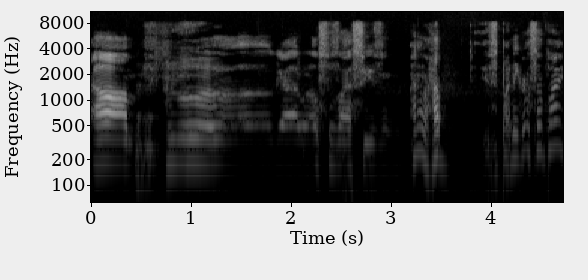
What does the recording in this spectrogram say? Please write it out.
Um, mm-hmm. oh God, what else was last season? I don't know. How is Bunny Girl Senpai?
